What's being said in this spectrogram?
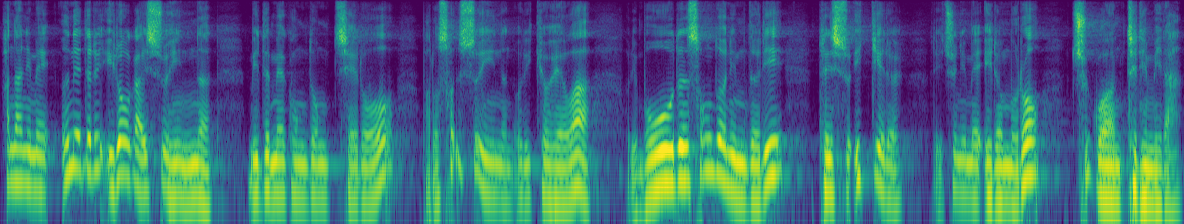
하나님의 은혜들을 이뤄갈 수 있는 믿음의 공동체로 바로 설 수 있는 우리 교회와 우리 모든 성도님들이 될 수 있기를 주님의 이름으로 축원드립니다.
